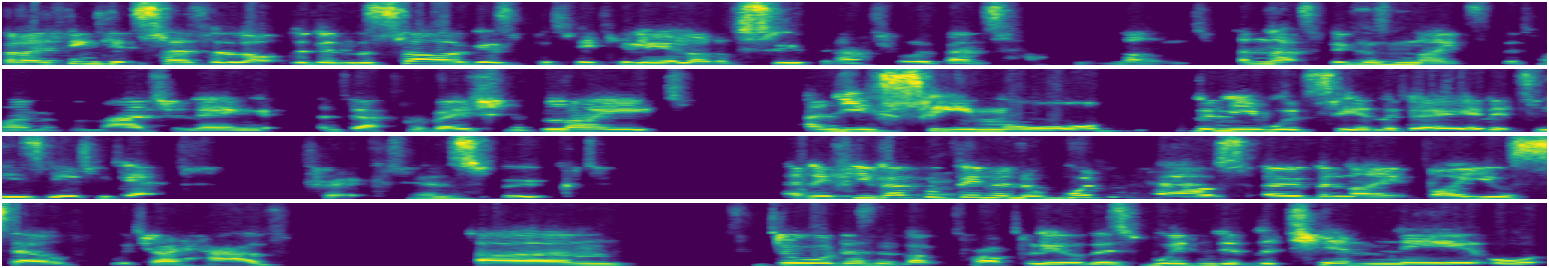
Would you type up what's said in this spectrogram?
But I think it says a lot that in the sagas, particularly, a lot of supernatural events happen at night. And that's because mm-hmm. night's the time of imagining and deprivation of light. And you see more than you would see in the day, and it's easier to get tricked mm-hmm. and spooked. And if you've ever been in a wooden house overnight by yourself, which I have, um, the door doesn't lock properly, or there's wind in the chimney, or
